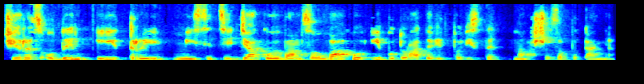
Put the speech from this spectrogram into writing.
через 1 і 3 місяці. Дякую вам за увагу і буду рада відповісти на ваші запитання.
